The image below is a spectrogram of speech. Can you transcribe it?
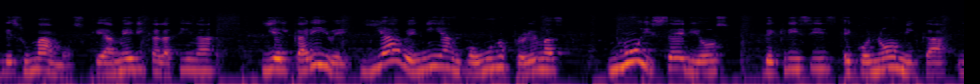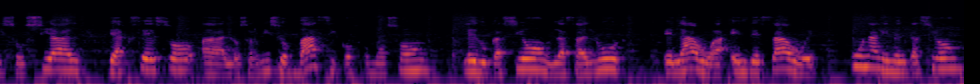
le sumamos que América Latina y el Caribe ya venían con unos problemas muy serios de crisis económica y social, de acceso a los servicios básicos como son la educación, la salud, el agua, el desagüe, una alimentación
